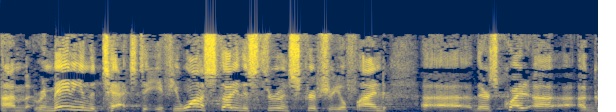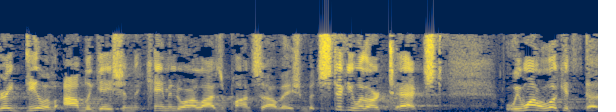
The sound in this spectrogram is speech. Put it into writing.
I'm remaining in the text. If you want to study this through in Scripture, you'll find uh, there's quite a, a great deal of obligation that came into our lives upon salvation. But sticking with our text, we want to look at uh,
